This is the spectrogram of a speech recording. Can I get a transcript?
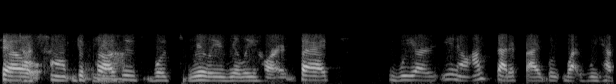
So um, the process yeah. was really, really hard, but we are, you know, I'm satisfied with what we have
